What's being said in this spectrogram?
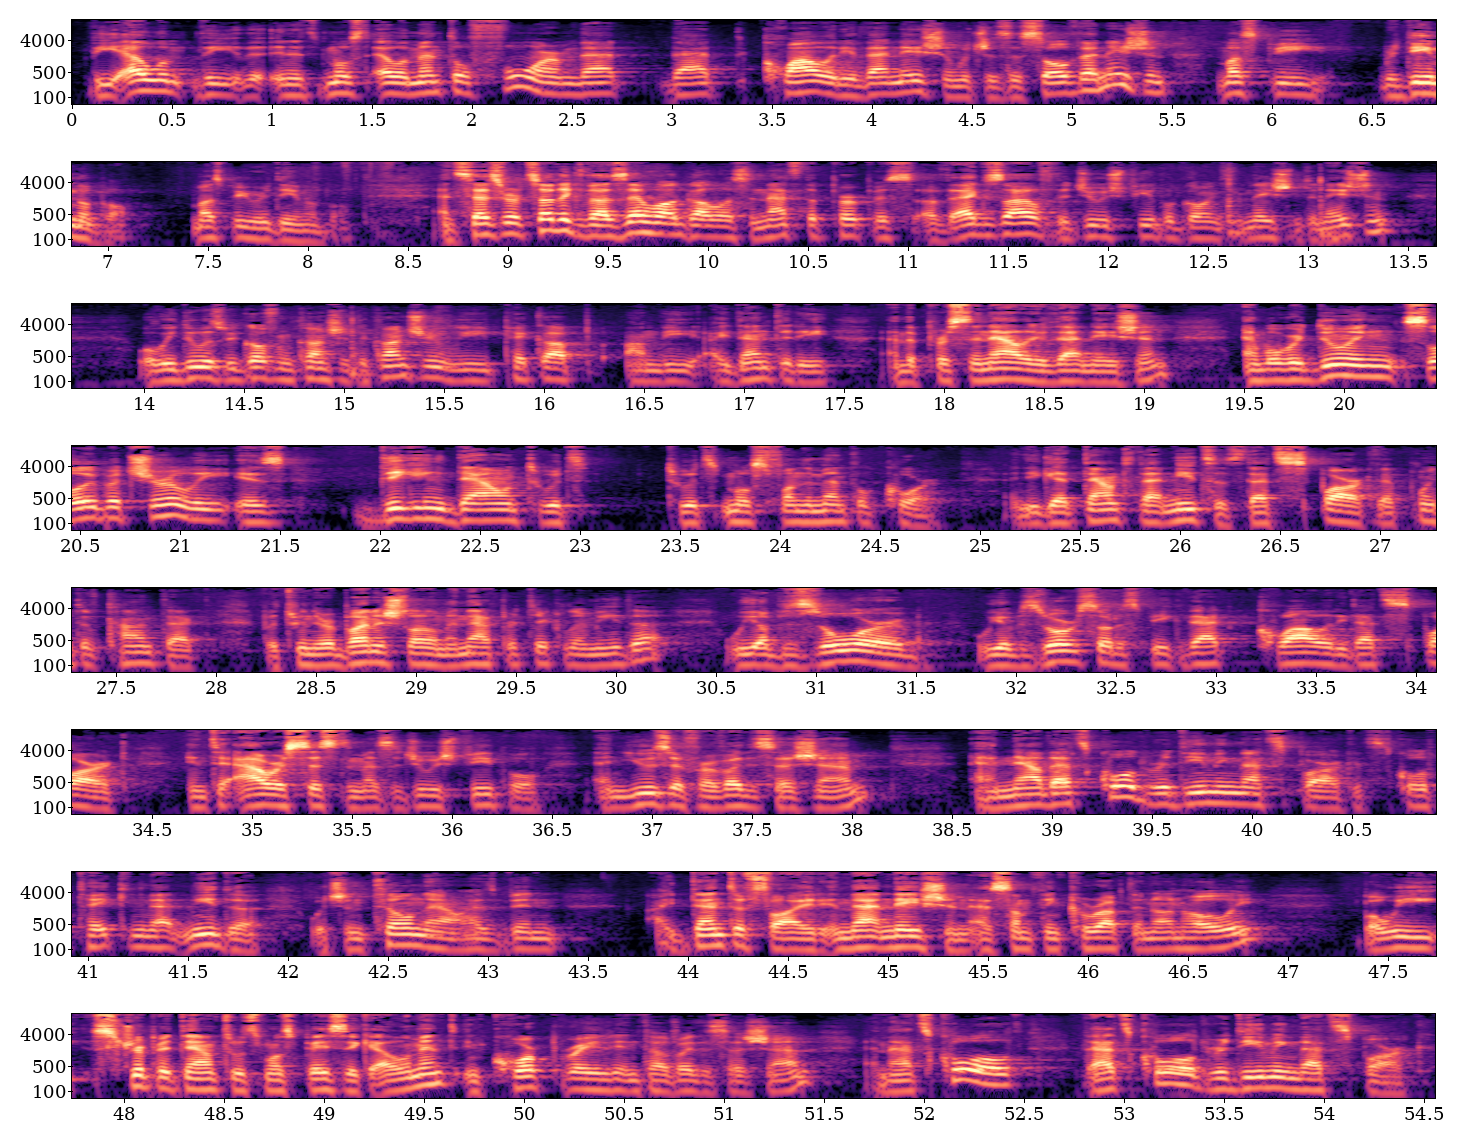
the, ele- the, the, in its most elemental form, that that quality of that nation, which is the soul of that nation, must be redeemable. Must be redeemable. And says Ratzadik Vazehu and that's the purpose of exile for the Jewish people going from nation to nation what we do is we go from country to country, we pick up on the identity and the personality of that nation, and what we're doing slowly but surely is digging down to its to its most fundamental core. And you get down to that nitzitz, that spark, that point of contact between the Rabban Shalom and that particular midah. We absorb, we absorb, so to speak, that quality, that spark into our system as a Jewish people and use it for Avodah Hashem. And now that's called redeeming that spark. It's called taking that midah, which until now has been identified in that nation as something corrupt and unholy, but we strip it down to its most basic element, incorporate it into Avodah Hashem, and that's called that's called redeeming that spark.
